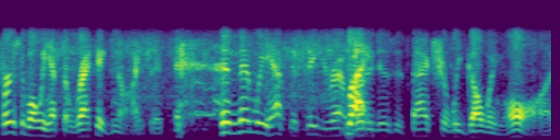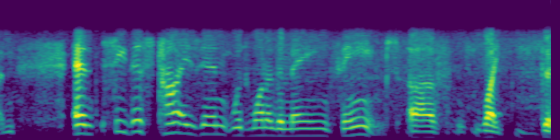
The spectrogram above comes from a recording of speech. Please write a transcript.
first of all we have to recognize it, and then we have to figure out Right. what it is that's actually going on. And see, this ties in with one of the main themes of like the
